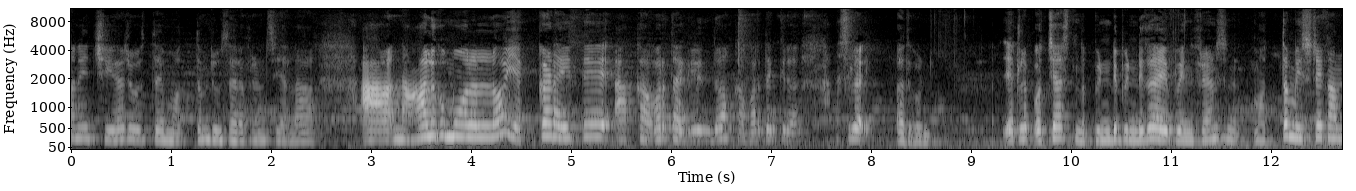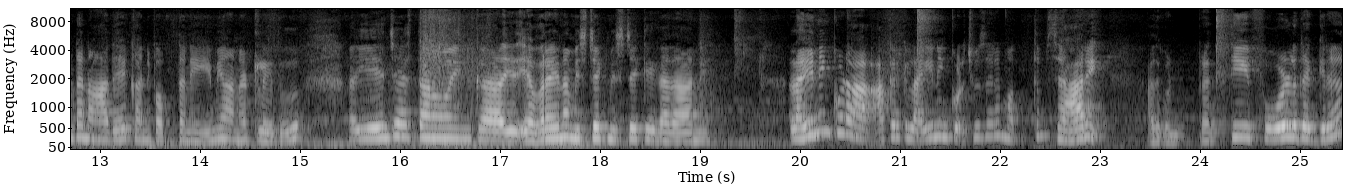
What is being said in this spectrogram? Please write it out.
అని చీర చూస్తే మొత్తం చూసారా ఫ్రెండ్స్ ఎలా? ఆ నాలుగు మూలల్లో ఎక్కడైతే ఆ కవర్ తగిలిందో ఆ కవర్ దగ్గర అసలు అదిగోండి. ఎట్లా వచ్చేస్తుంది? పిండి పిండిగా అయిపోయింది ఫ్రెండ్స్. మొత్తం మిస్టేక్ అంతా నాదే కానీ పాప తను ఏమీ అనట్లేదు. ఏం చేస్తాను ఇంకా ఎవరైనా మిస్టేక్ మిస్టేకే కదా అని. లైనింగ్ కూడా అక్కడికి లైనింగ్ కూడా. చూసారా? మొత్తం శారీ. అదిగోండి. ప్రతి ఫోల్డ్ దగ్గర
